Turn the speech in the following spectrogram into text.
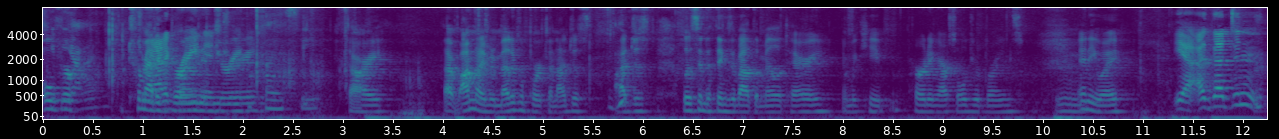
over traumatic, Traumatic brain, brain injury. injury. I see. Sorry. I- I'm not even a medical person. I just I just listen to things about the military, and we keep hurting our soldier brains. Mm. Anyway, Yeah, I- that didn't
